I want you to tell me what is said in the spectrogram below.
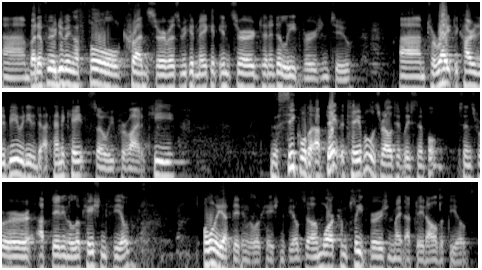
Um, but if we were doing a full CRUD service, we could make an insert and a delete version too. Um, to write to CartoDB, we needed to authenticate, so we provide a key. The SQL to update the table is relatively simple, since we're updating the location field, only updating the location field, so a more complete version might update all the fields.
